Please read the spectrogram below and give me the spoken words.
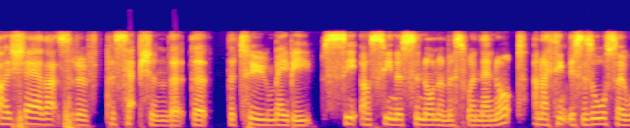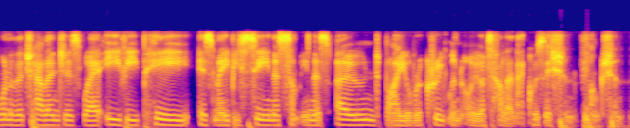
I share that sort of perception that that the two maybe see, are seen as synonymous when they're not, and I think this is also one of the challenges where EVP is maybe seen as something that's owned by your recruitment or your talent acquisition function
